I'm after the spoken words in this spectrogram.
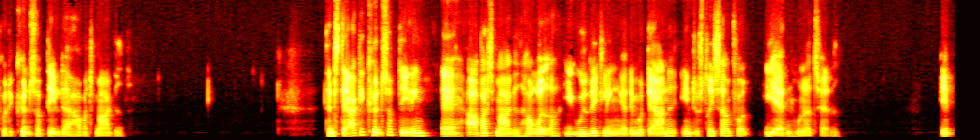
på det kønsopdelte arbejdsmarked. Den stærke kønsopdeling af arbejdsmarkedet har rødder i udviklingen af det moderne industrisamfund i 1800-tallet. Et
